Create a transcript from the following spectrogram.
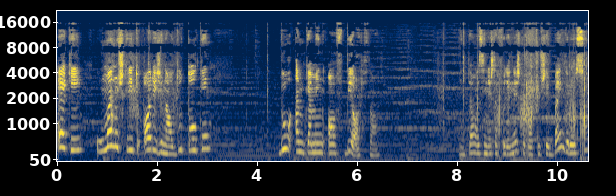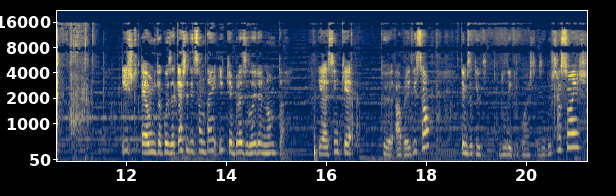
é aqui o manuscrito original do Tolkien do Uncoming of Beorthon. Então, assim, nesta folha, neste papel crochê bem grosso, isto é a única coisa que esta edição tem e que a brasileira não tem. E é assim que, é, que abre a edição. Temos aqui o título do livro com estas ilustrações.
